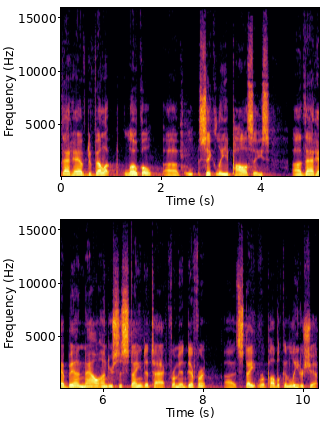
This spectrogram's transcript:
that have developed local uh, sick leave policies uh, that have been now under sustained attack from indifferent uh, state Republican leadership.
